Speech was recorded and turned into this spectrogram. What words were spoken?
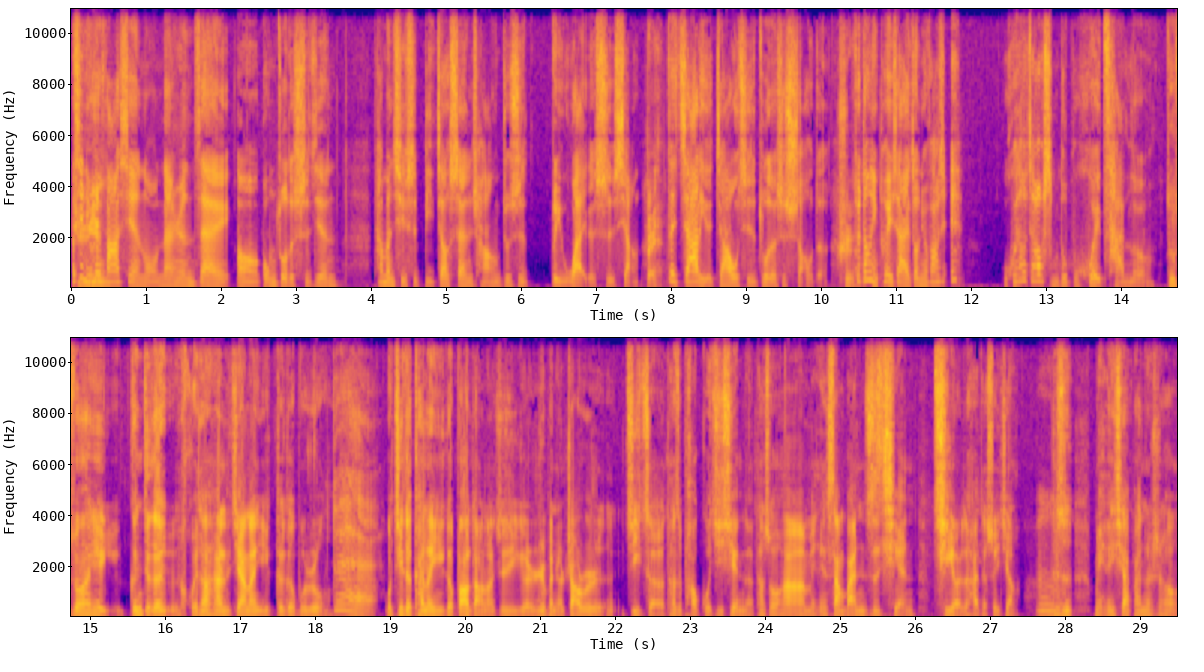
而且你会发现哦，男人在呃工作的时间，他们其实比较擅长就是对外的事项，对，在家里的家务其实做的是少的，是。所以当你退下来之后，你会发现，哎。我回到家，我什么都不会，惨了。就是说，跟这个回到他的家呢，也格格不入。对，我记得看了一个报道呢，就是一个日本的朝日记者，他是跑国际线的。他说他每天上班之前，妻儿都还在睡觉。嗯，可是每天下班的时候，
